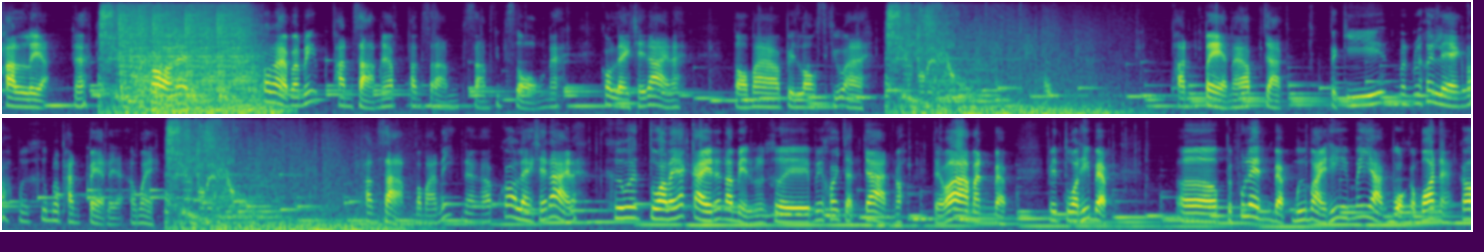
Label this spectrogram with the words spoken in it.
พันเลยอะนะ ก็ได้ก็ได้มันไม่พันสามนะครับพันสามสามสิบสองนะ ก็แรงใช้ได้นะ ต่อมาเป็นลองสกิลอาร์พันแปดนะครับ จากตะกี้มันไม่ค่อยแรงเนาะมันขึ้นมาพันแปดเลยอะเอาใหม่พันสามประมาณนี้นะครับ ก็แรงใช้ได้นะ คือมันตัวระยะไกลนะดาเมจมันเคยไม่ค่อยจัดจ้านเนาะแต่ว่ามันแบบเป็นตัวที่แบบ เออเป็นผู้เล่นแบบมือใหม่ที่ไม่อยากบวกกับมอนน่ะก็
